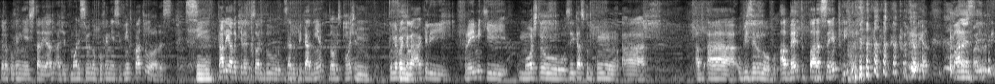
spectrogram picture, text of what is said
pela conveniência, tá ligado? A gente mora em cima da conveniência 24 horas. Sim. Tá ligado aquele episódio do Zé do Picadinha, do Bob Esponja? Tu lembra aquela, aquele frame que mostra o Zé Cascudo com a, a, a- o viseiro novo aberto para sempre? tá ligado? Para É. sempre.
